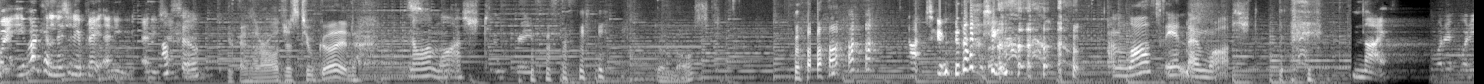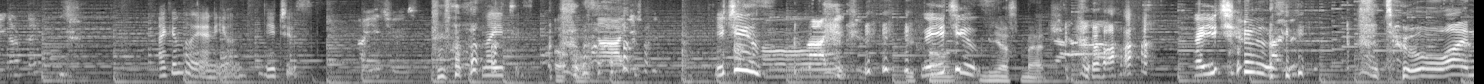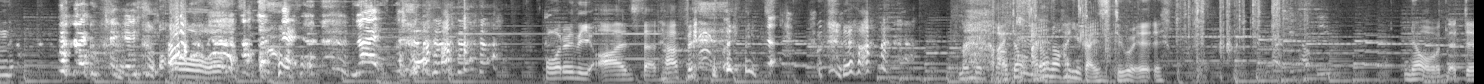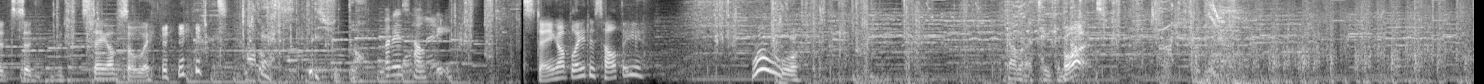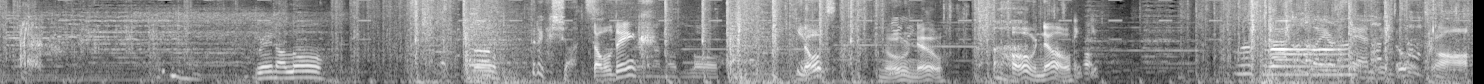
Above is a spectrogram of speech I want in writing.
Wait, Eva can literally play any any Also, You guys are all just too good. no, I'm lost. champion. You're lost. That too, that too. I'm lost and I'm washed. Knife. What are, what are you gonna play? I can play anyone. You choose. Nah, you choose. No, you choose. Uh-oh. Nah, you choose. You choose. Oh, nah, you choose. We No, you choose. Mia's match. No, you choose. Two, one. Okay. Oh, nice. what are the odds that happen? I don't. I don't know how you guys do it. What. No, th- th- th- stay up so late. yes, this should do. What is healthy? Staying up late is healthy. Woo! Camera taken. What? Reyna low. Oh, trick shots. Double dink? Reyna not low. Nope. No, no. Oh no. Thank you. Player standing. Aw.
